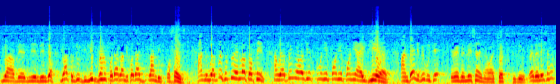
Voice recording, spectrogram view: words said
you have been, been there. You have to do deliverance for that land because that land is possessed, and we are going to do a lot of things, and we are bringing all these funny, funny, funny ideas, and then the people say revelation in our church today. Revelation,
